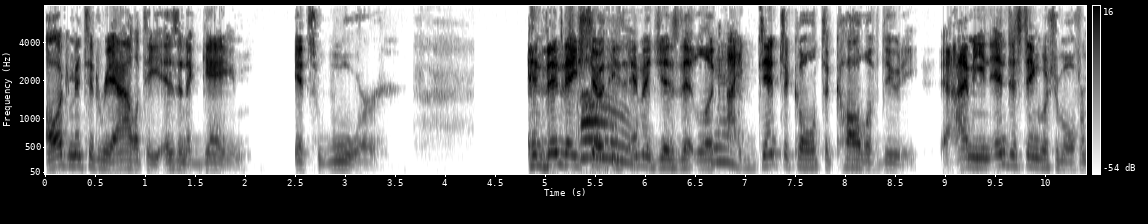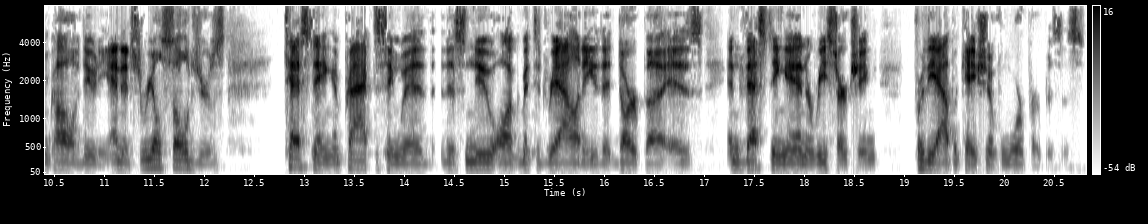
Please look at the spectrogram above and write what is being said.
augmented reality isn't a game, it's war. And then they show oh, these images that look yeah. identical to Call of Duty. I mean, indistinguishable from Call of Duty. And it's real soldiers testing and practicing with this new augmented reality that DARPA is investing in or researching for the application of war purposes.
